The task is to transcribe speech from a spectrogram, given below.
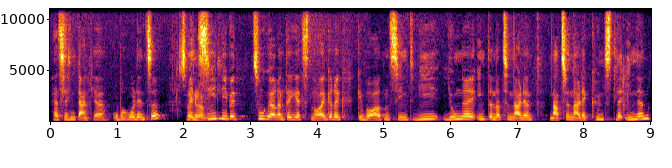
Herzlichen Dank, Herr Oberholenzer. Sehr Wenn gerne. Sie, liebe Zuhörende, jetzt neugierig geworden sind, wie junge internationale und nationale KünstlerInnen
